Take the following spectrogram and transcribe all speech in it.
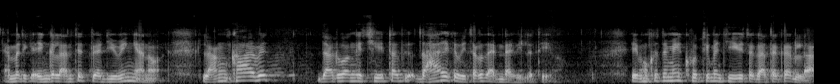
ඇමරිකා එංගලන්තෙත් වැඩි වෙමින් යනවා. ලංකාවෙත් දරුවන්ගේ 10ක විතර දැන් ඇවිල්ලා තියෙනවා. ඒ මොකද මේ કૃතිම ජීවිත ගත කරලා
